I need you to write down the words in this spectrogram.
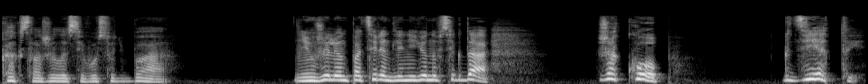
Как сложилась его судьба? Неужели он потерян для нее навсегда? «Жакоб, где ты?»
